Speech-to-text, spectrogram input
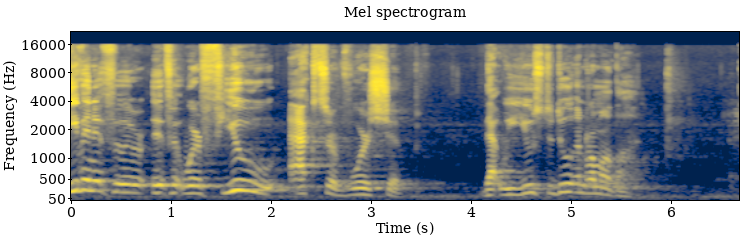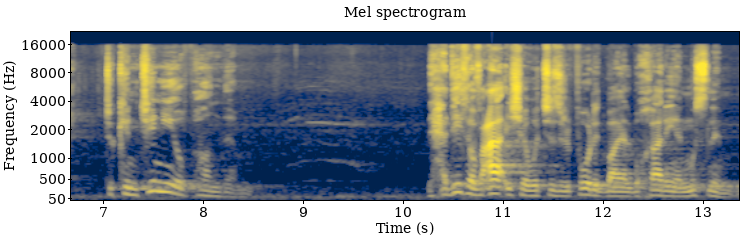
even if if it were few acts of worship that we used to do in Ramadan, to continue upon them the hadith of Aisha, which is reported by Al Bukhari and Muslim,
